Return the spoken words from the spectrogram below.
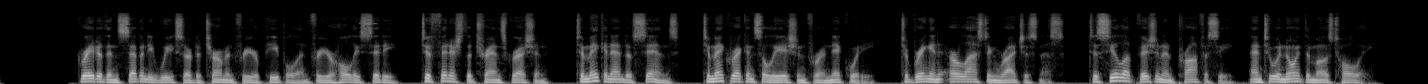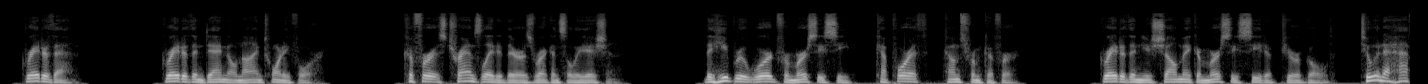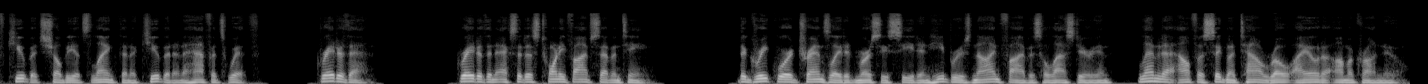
Greater than 70 weeks are determined for your people and for your holy city, to finish the transgression, to make an end of sins, to make reconciliation for iniquity, to bring in everlasting righteousness, to seal up vision and prophecy, and to anoint the most holy. Greater than. Greater than Daniel 9:24. Kafir is translated there as reconciliation. The Hebrew word for mercy seat, kaporeth, comes from kafir. Greater than you shall make a mercy seat of pure gold, Two and a half cubits shall be its length and a cubit and a half its width. Greater than. Greater than Exodus 25:17. The Greek word translated mercy seat in Hebrews 9:5 is hilasterion, lambda alpha sigma tau rho iota omicron nu.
